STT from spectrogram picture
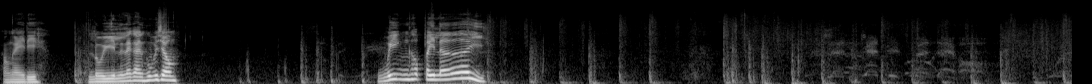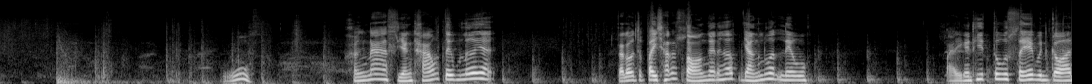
เอา ไงดี ลุยเลยแล้วกันคุณผู้ชม วิ่งเข้าไปเลย อู้ข้างหน้าเสียงเท้าเต็มเลยอะแต่เราจะไปชั้นสองกันนะครับ อย่างรวดเร็ว ไปกันที่ตู้เซฟกันก่อน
